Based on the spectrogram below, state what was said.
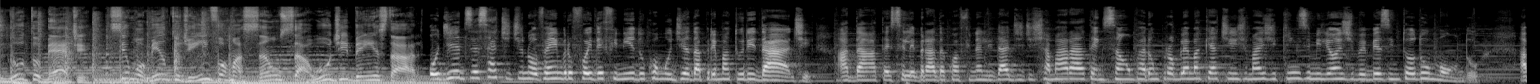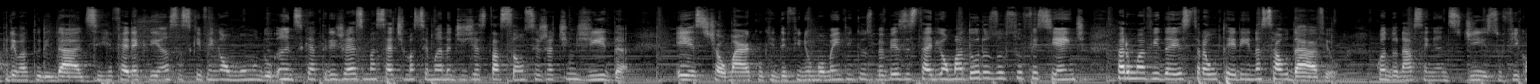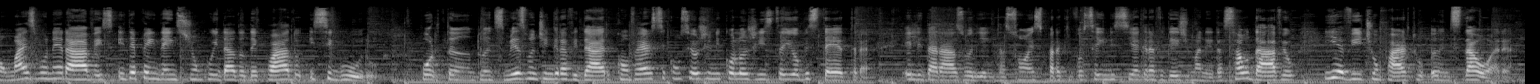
Minuto Med, seu momento de informação, saúde e bem-estar. O dia 17 de novembro foi definido como o Dia da Prematuridade. A data é celebrada com a finalidade de chamar a atenção para um problema que atinge mais de 15 milhões de bebês em todo o mundo. A prematuridade se refere a crianças que vêm ao mundo antes que a 37ª semana de gestação seja atingida. Este é o marco que define o momento em que os bebês estariam maduros o suficiente para uma vida extrauterina saudável. Quando nascem antes disso, ficam mais vulneráveis e dependentes de um cuidado adequado e seguro. Portanto, antes mesmo de engravidar, converse com seu ginecologista e obstetra. Ele dará as orientações para que você inicie a gravidez de maneira saudável e evite um parto antes da hora.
